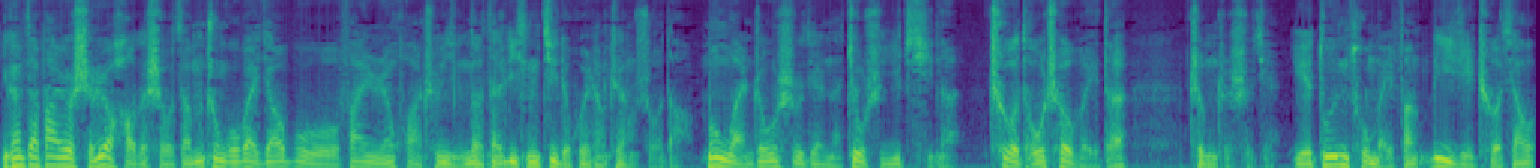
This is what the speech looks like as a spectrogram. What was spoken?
你看，在八月十六号的时候，咱们中国外交部发言人华春莹呢，在例行记者会上这样说道：“孟晚舟事件呢，就是一起呢彻头彻尾的政治事件，也敦促美方立即撤销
